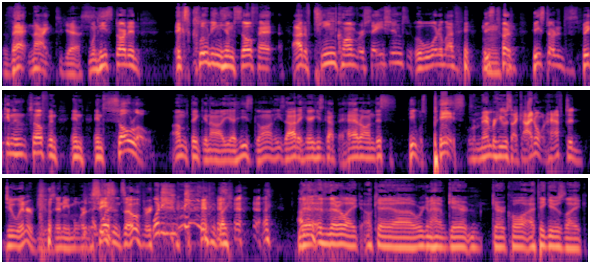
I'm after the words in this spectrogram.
that night. Yes. when he started excluding himself at out of team conversations. What about he Mm-hmm. started? He started speaking himself in in in solo. I'm thinking, oh yeah, he's gone. He's out of here. He's got the hat on. This is. He was pissed. Remember, he was like, "I don't have to do interviews anymore. The season's over." What do you mean? like, like, They- and they're like, okay, uh, we're gonna have Gerrit Gerrit Cole. I think he was like,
